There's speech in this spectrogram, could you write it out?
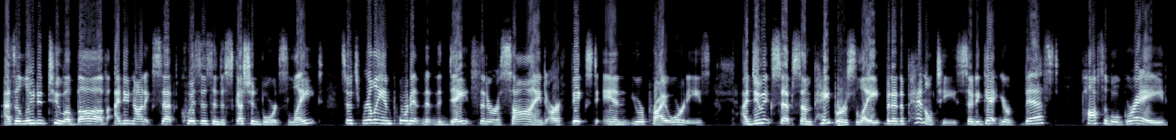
As alluded to above, I do not accept quizzes and discussion boards late, so it's really important that the dates that are assigned are fixed in your priorities. I do accept some papers late, but at a penalty. So to get your best possible grade,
